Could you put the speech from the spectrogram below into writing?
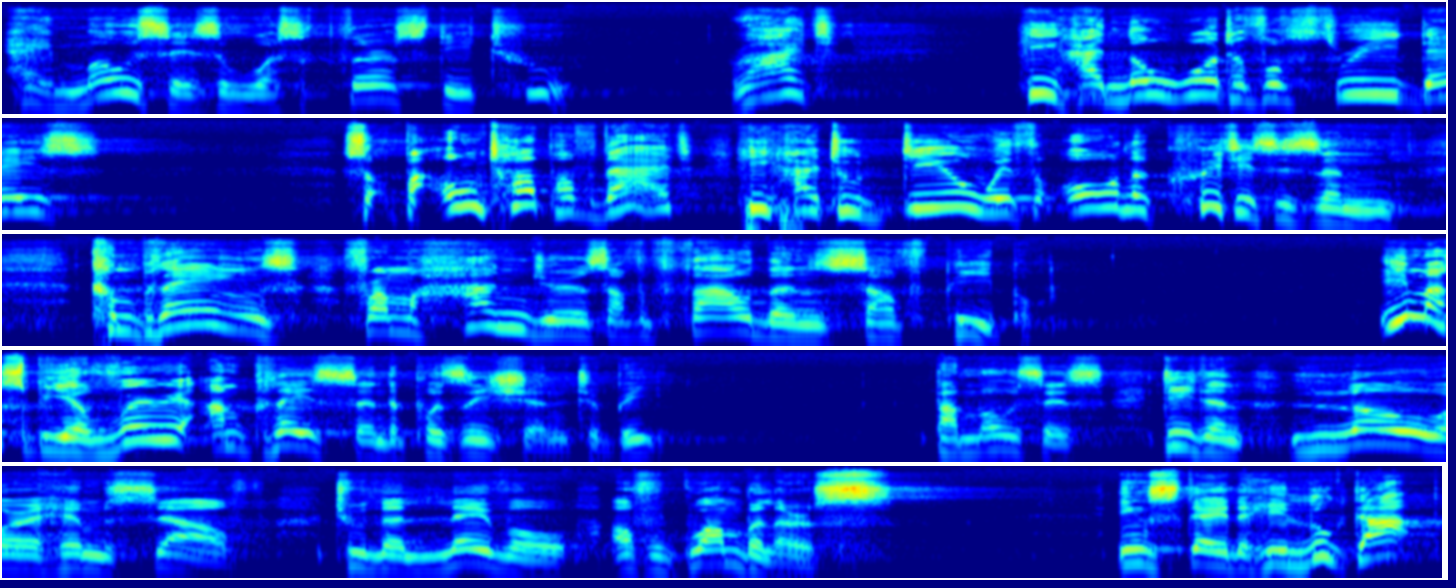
Hey, Moses was thirsty too, right? He had no water for three days. So, but on top of that, he had to deal with all the criticism, complaints from hundreds of thousands of people. It must be a very unpleasant position to be. But Moses didn't lower himself to the level of grumblers. Instead, he looked up.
